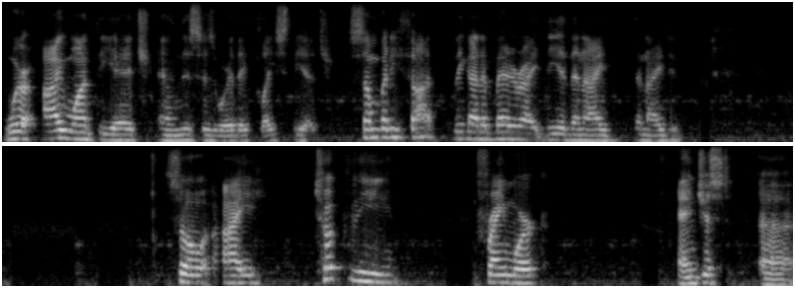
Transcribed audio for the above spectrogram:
where I want the edge, and this is where they place the edge. Somebody thought they got a better idea than I than I did. So I took the framework and just uh,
